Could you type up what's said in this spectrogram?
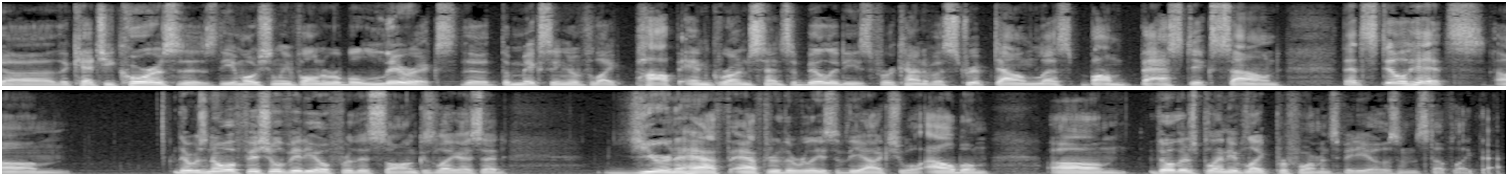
uh, the catchy choruses, the emotionally vulnerable lyrics, the the mixing of like pop and grunge sensibilities for kind of a stripped down, less bombastic sound that still hits. Um, there was no official video for this song because, like I said, year and a half after the release of the actual album. Um, though there's plenty of like performance videos and stuff like that.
